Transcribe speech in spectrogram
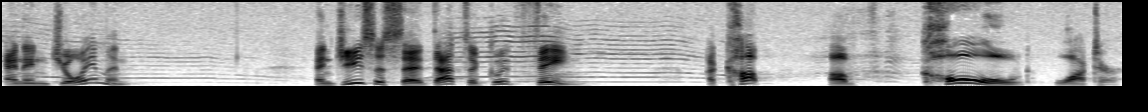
and enjoyment. And Jesus said that's a good thing. A cup of cold water.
